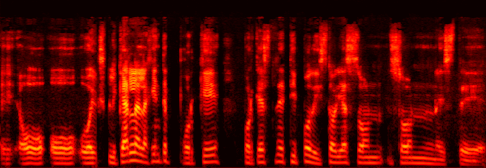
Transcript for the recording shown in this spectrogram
eh, o, explicarle a la gente por qué, por qué este tipo de historias son, son este,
